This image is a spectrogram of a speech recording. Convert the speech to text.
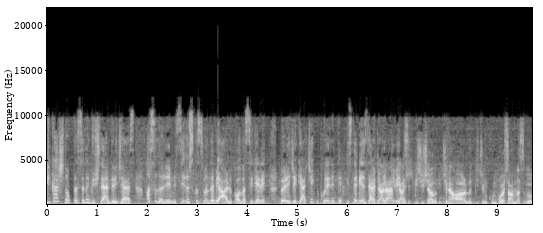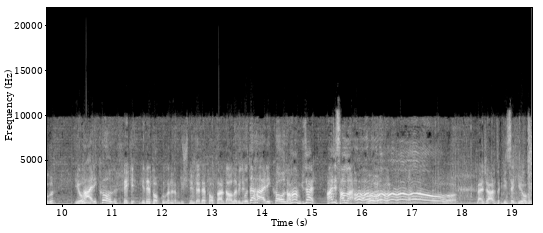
Birkaç noktasını güçlendireceğiz. Asıl önemlisi üst kısmında bir ağırlık olması gerek. Böylece gerçek bir kulenin tepkisine benzer bir Pekala. tepki verir. Plastik bir şişe alıp içine ağırlık için kum koysam nasıl olur? İyi olur. mu? Harika olur. Peki bir de top kullanırım. Düştüğümde de toplar dağılabilir. Bu da harika olur. Tamam güzel. Hadi salla. Oo. Oo, oo, oo, oo. Bence artık insek iyi olur.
